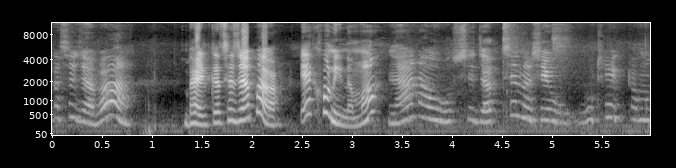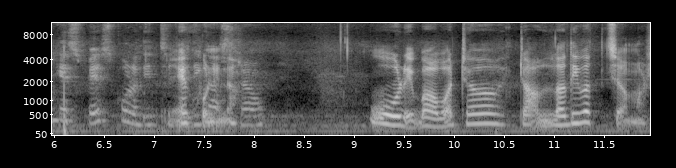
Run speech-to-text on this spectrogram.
কাছে যাবা? ভাইয়ের কাছে যাবা? এখনই না মা। না না ও সে যাচ্ছে না সে উঠে একটু আমাকে স্পেস করে দিচ্ছে এখনই না। ওরে বাবাটা একটা আল্লাদি বাচ্চা আমার।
